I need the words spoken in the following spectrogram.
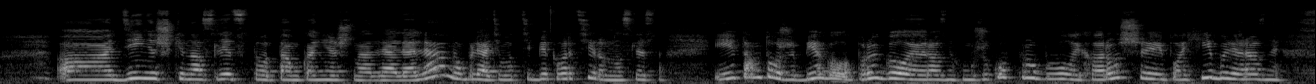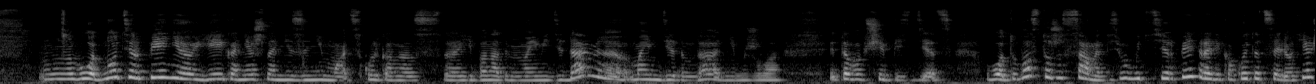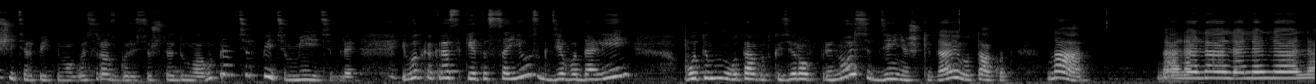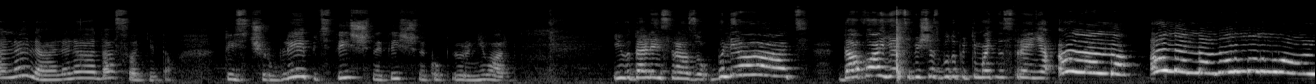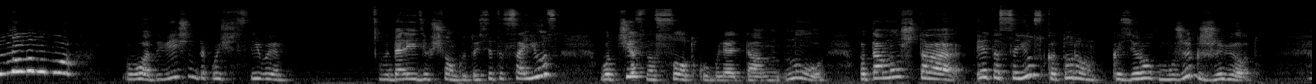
А, денежки, наследство там, конечно, ля-ля-ля. Но, блядь, вот тебе квартира, наследство. И там тоже бегала, прыгала, и разных мужиков пробовала, и хорошие, и плохие были разные. Вот, но терпению ей, конечно, не занимать. Сколько она с ебанатыми моими дедами, моим дедом, да, одним жила. Это вообще пиздец. Вот, у вас то же самое. То есть вы будете терпеть ради какой-то цели. Вот я вообще терпеть не могу. Я сразу говорю все, что я думаю. А вы прям терпеть умеете, блядь. И вот как раз-таки это союз, где водолей, вот ему вот так вот козерог приносит денежки, да, и вот так вот на, ля-ля-ля-ля-ля-ля-ля-ля-ля-ля-ля, да, сотни там, тысячи рублей, пятитысячные, тысячные купюры, неважно. И водолей сразу, блядь, давай я тебе сейчас буду поднимать настроение, вот, и вечно такой счастливый водолей девчонку. То есть это союз, вот честно, сотку, блядь, там, ну, потому что это союз, в котором козерог мужик живет.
